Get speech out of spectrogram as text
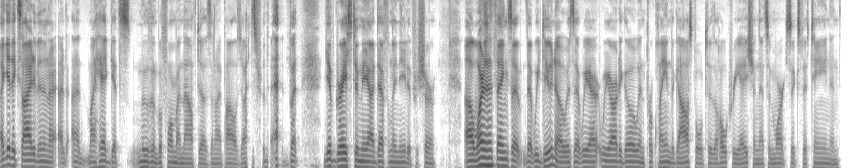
I get excited, and then I, I, I, my head gets moving before my mouth does, and I apologize for that. But give grace to me; I definitely need it for sure. Uh, one of the things that, that we do know is that we are we are to go and proclaim the gospel to the whole creation. That's in Mark six fifteen, and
